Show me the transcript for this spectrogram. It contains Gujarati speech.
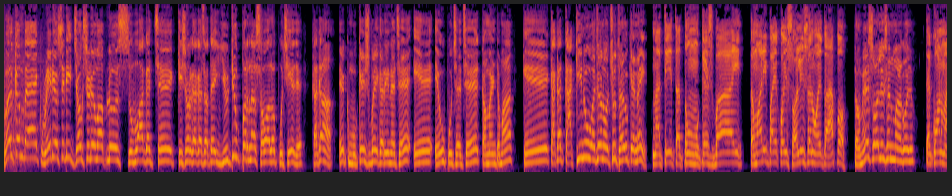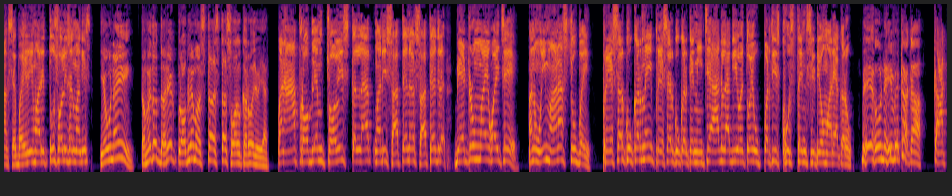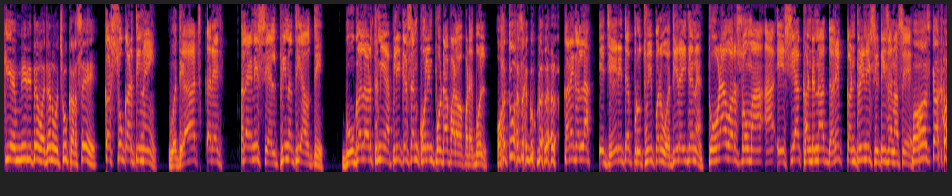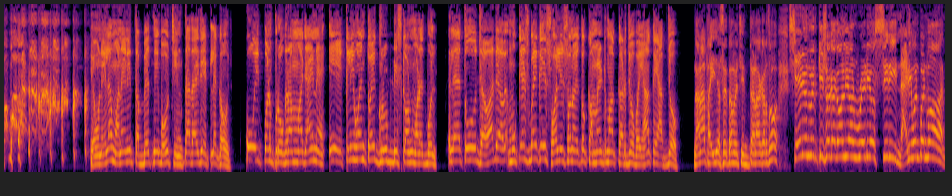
Welcome back Radio City joke સ્ટુડિયોમાં આપનું સ્વાગત છે. કિશોર કાકા સાથે યુટ્યુબ પરના સવાલો પૂછીએ છે. કાકા એક મુકેશભાઈ કરીને છે એ એવું પૂછે છે કમેન્ટમાં કે કાકા કાકીનું વજન ઓછું થયું કે નહીં? નથી થતું મુકેશભાઈ. તમારી પાસે કોઈ સોલ્યુશન હોય તો આપો. તમે સોલ્યુશન માંગો છો? તે કોણ માંગશે? બૈરી મારી તું સોલ્યુશન માંગીશ? એવું નહીં. તમે તો દરેક પ્રોબ્લેમ હસતા હસતા સોલ્વ કરો છો યાર. પણ આ પ્રોબ્લેમ ચોવીસ કલાક મારી સાથે ને સાથે જ બેડરૂમમાં હોય છે. અને હું માણસ છું ભાઈ. પ્રેશર કુકર નહીં પ્રેશર કુકર કે નીચે આગ લાગી હોય તો એ ઉપરથી ખુશ થઈને સીટીઓ માર્યા કરું. બે એવું નહીં બે કાકા. કાકી એમની રીતે વજન ઓછું કરશે. કશું કરતી નહીં. વધ્યા જ કરે છે. અને એની સેલ્ફી નથી આવતી. ગૂગલ અર્થની એપ્લિકેશન ખોલીને ફોટા પાડવા પડે બોલ. હોતું હશે ગૂગલ ગલ્લા એ જે રીતે પૃથ્વી પર વધી રહી છે ને થોડા વર્ષોમાં આ એશિયા ખંડના દરેક કન્ટ્રીની સિટીઝન હશે. બસ કાકા એવું નહીં મને એની તબિયતની બહુ ચિંતા થાય છે એટલે કહું છું. કોઈ પણ પ્રોગ્રામમાં જાય ને એ એકલી હોય ને તોય ગ્રુપ ડિસ્કાઉન્ટ મળે બોલ. એટલે તું જવા દે હવે મુકેશભાઈ કઈ સોલ્યુશન હોય તો કમેન્ટમાં કરજો ભાઈ હા કઈ આપજો. ના ના થઈ જશે તમે ચિંતા ના કરશો. Stadium with Kishor Kaka only on Radio City ninety one point one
